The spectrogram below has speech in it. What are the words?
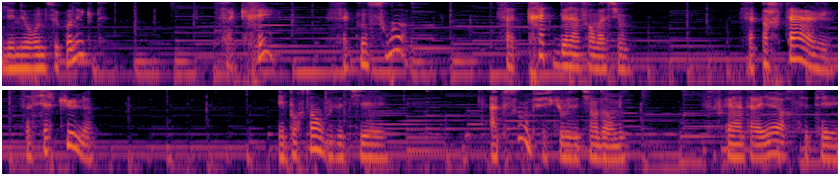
les neurones se connectent, ça crée, ça conçoit, ça traite de l'information, ça partage, ça circule. Et pourtant, vous étiez absent puisque vous étiez endormi. Sauf qu'à l'intérieur, c'était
